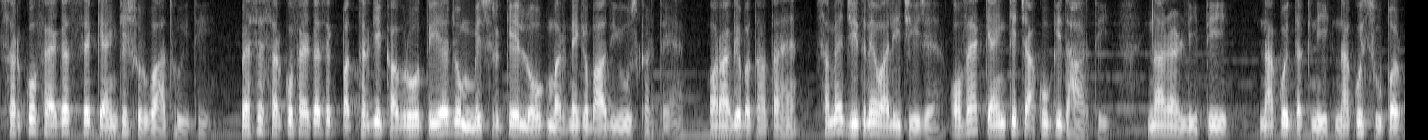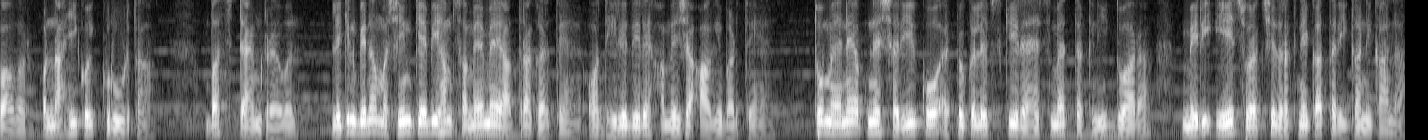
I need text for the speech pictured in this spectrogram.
सर्कोफेगस से कैंग की शुरुआत हुई थी। वैसे सर्कोफेगस एक पत्थर की कब्र होती है, जो मिस्र के लोग मरने के बाद यूज़ करते हैं। और आगे बताता है, समय जीतने वाली चीज़ है। और वह कैंग के चाकू की धार थी। न रणनीति, ना कोई तकनीक, ना कोई सुपर पावर, और ना ही कोई क्रूरता। बस टाइम ट्रेवल। लेकिन बिना मशीन के भी हम समय में यात्रा करते हैं और धीरे धीरे हमेशा आगे बढ़ते हैं। तो मैंने अपने शरीर को एपोकलिप्स की रहस्यमय तकनीक द्वारा मेरी एज सुरक्षित रखने का तरीका निकाला,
